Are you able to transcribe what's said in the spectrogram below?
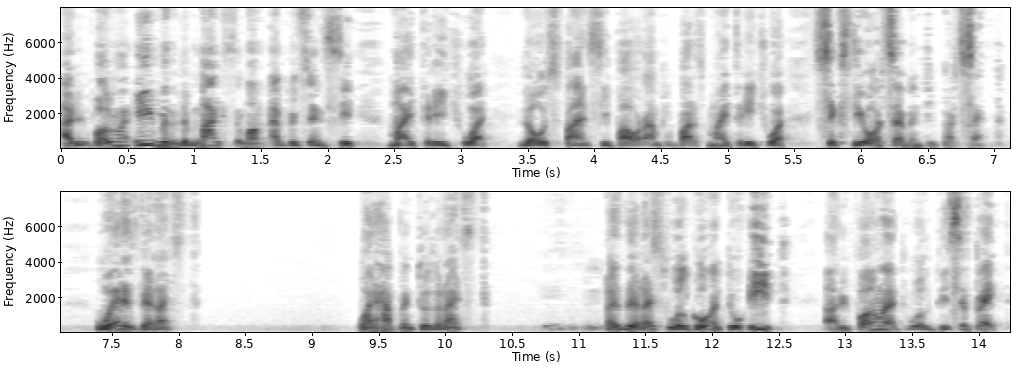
Are you following? Even the maximum efficiency might reach what? Those fancy power amplifiers might reach what? 60 or 70%. Where is the rest? What happened to the rest? The rest will go into heat. Are you following? It will dissipate.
